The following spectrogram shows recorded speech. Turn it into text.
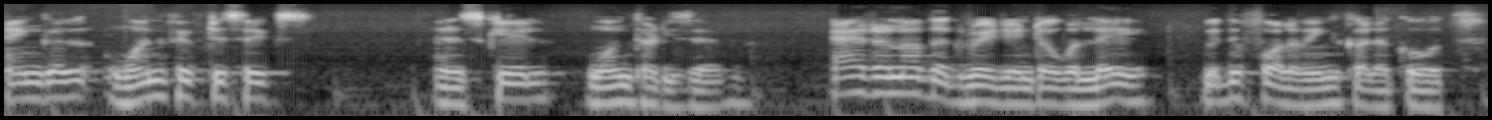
angle 156 and scale 137. Add another gradient overlay with the following color codes.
